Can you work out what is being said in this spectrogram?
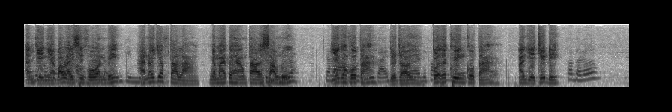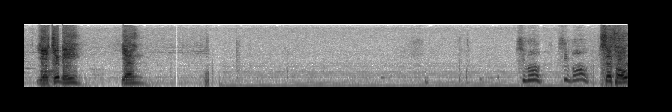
Anh về nhà báo lại sư phụ anh biết. Hãy nói với ông ta là Ngày mai tôi hẹn ông ta ở sau nữa Với con cô ta Được rồi. Tôi sẽ khuyên cô ta. Anh về trước đi. Về trước đi. Dân Sư phụ Sư phụ. Sư phụ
